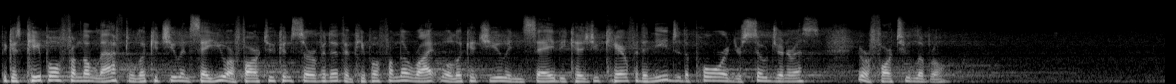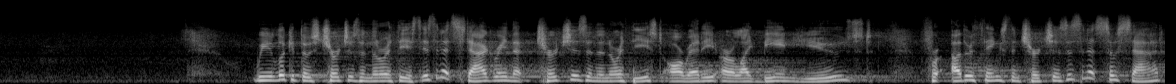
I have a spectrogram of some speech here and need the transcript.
Because people from the left will look at you and say, You are far too conservative. And people from the right will look at you and say, Because you care for the needs of the poor and you're so generous, you are far too liberal. We look at those churches in the Northeast. Isn't it staggering that churches in the Northeast already are like being used for other things than churches? Isn't it so sad?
